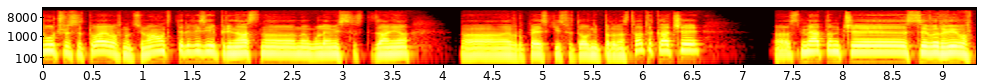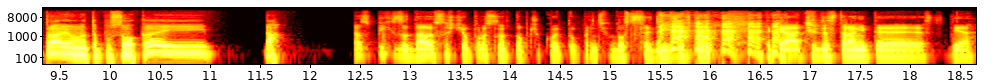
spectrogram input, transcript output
Случва се това и в националната телевизия и при нас на, на големи състезания а, на европейски и световни първенства, така че а, смятам, че се върви в правилната посока и Аз бих задал същия въпрос на Топчо, който принцип доста следи също така чуждестранните студия.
